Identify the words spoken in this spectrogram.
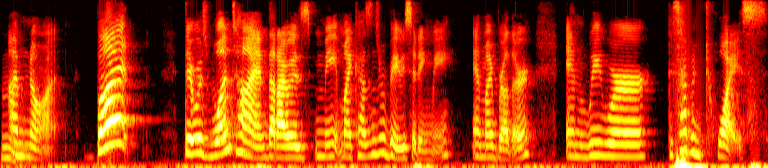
Hmm. I'm not. But there was one time that I was me my cousins were babysitting me and my brother and we were this happened twice.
